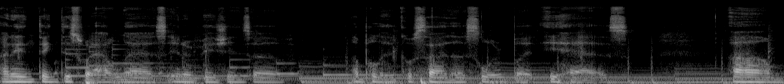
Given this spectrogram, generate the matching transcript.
I didn't think this would outlast inner visions of a political side hustler, but it has. Um,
